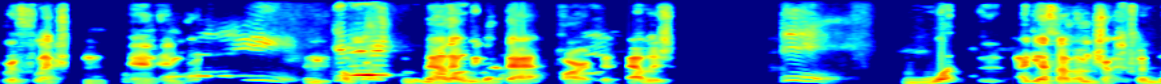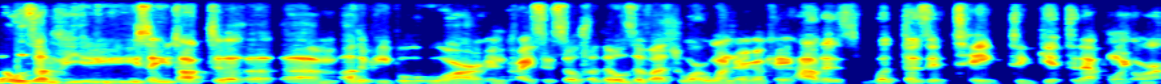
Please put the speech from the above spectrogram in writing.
reflection and and, and okay, so now that we got that part established, what I guess I'm, I'm trying for those of you you say you talk to uh, um, other people who are in crisis. So for those of us who are wondering, okay, how does what does it take to get to that point, or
